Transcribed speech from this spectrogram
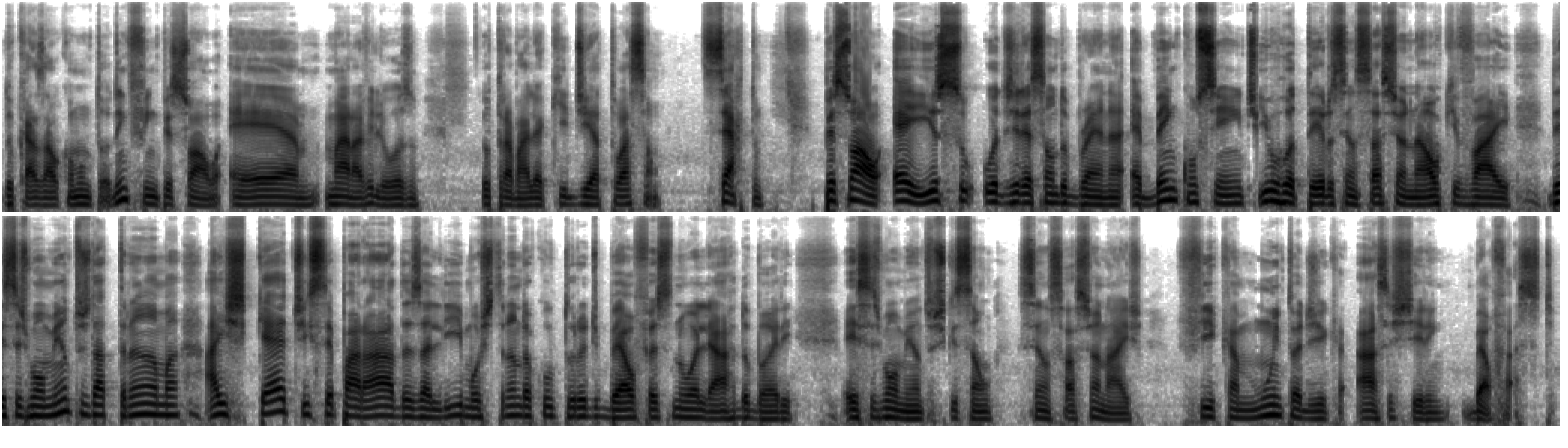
Do casal como um todo. Enfim, pessoal, é maravilhoso o trabalho aqui de atuação. Certo? Pessoal, é isso. A direção do Brennan é bem consciente e o roteiro sensacional que vai desses momentos da trama a esquetes separadas ali, mostrando a cultura de Belfast no olhar do Buddy. Esses momentos que são sensacionais. Fica muito a dica a assistirem Belfast.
